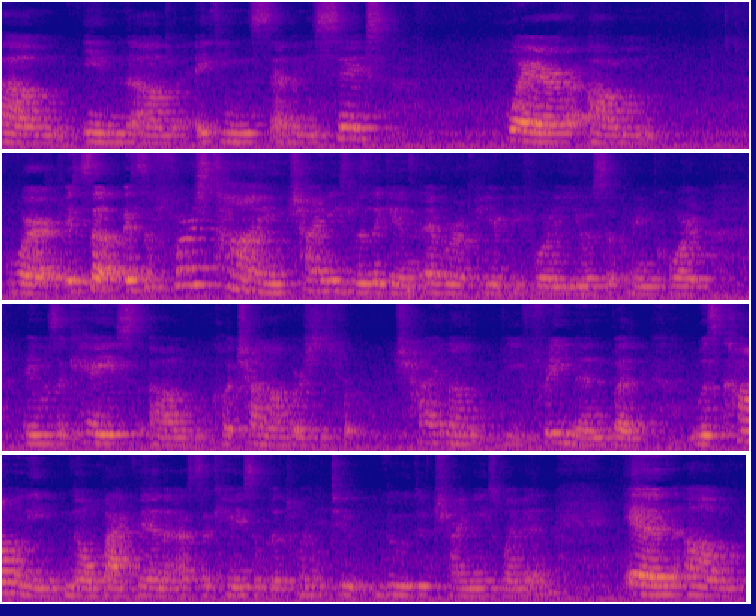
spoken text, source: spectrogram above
um, in um, 1876 where um, where it's a it's the first time Chinese litigants ever appeared before the U.S. Supreme Court. It was a case um, called Chy Lung versus Chy Lung v. Freeman, but it was commonly known back then as the case of the 22 lewd Chinese women. And um,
